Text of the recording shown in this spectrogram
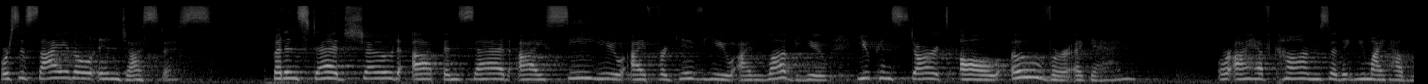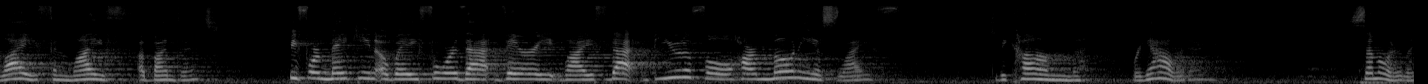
or societal injustice, but instead showed up and said, I see you, I forgive you, I love you, you can start all over again or I have come so that you might have life and life abundant. Before making a way for that very life, that beautiful, harmonious life, to become reality. Similarly,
